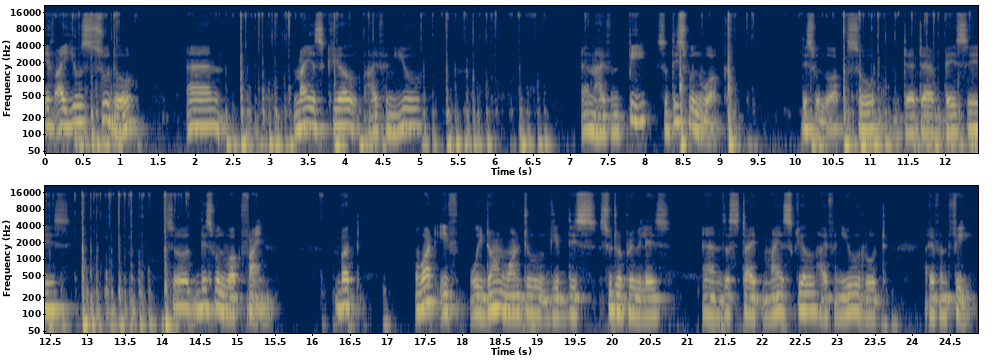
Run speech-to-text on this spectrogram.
if i use sudo and mysql hyphen u and hyphen p so this will work. This will work. So databases so this will work fine. But what if we don't want to give this sudo privilege and just type mysql hyphen u root hyphen p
